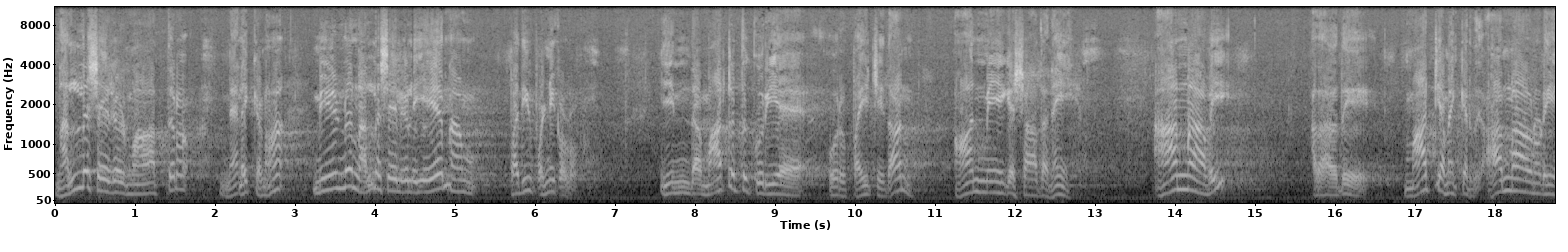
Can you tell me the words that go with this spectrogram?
நல்ல செயல்கள் மாத்திரம் நிலைக்கணும். மீண்டும் நல்ல செயல்களையே நாம் பதிவு பண்ணிக்கொள்ளணும். இந்த மாற்றத்துக்குரிய ஒரு பயிற்சி தான் ஆன்மீக சாதனை. ஆன்மாவை அதாவது மாற்றி அமைக்கிறது. ஆன்மாவினுடைய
